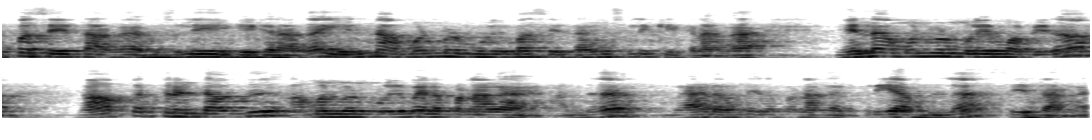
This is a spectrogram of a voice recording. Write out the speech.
எப்போ சேர்த்தாங்க அப்படின்னு சொல்லி கேட்குறாங்க என்ன அமெண்ட்மெண்ட் மூலியமா சேர்த்தாங்கன்னு சொல்லி கேட்குறாங்க என்ன அமெண்ட்மெண்ட் மூலியமா அப்படின்னா நாற்பத்தி ரெண்டாவது அமெண்ட்மெண்ட் மூலியமா என்ன பண்ணாங்க? அந்த வேர்டை வந்து என்ன பண்ணாங்க? ப்ரியாம்பிளில் சேர்த்தாங்க.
